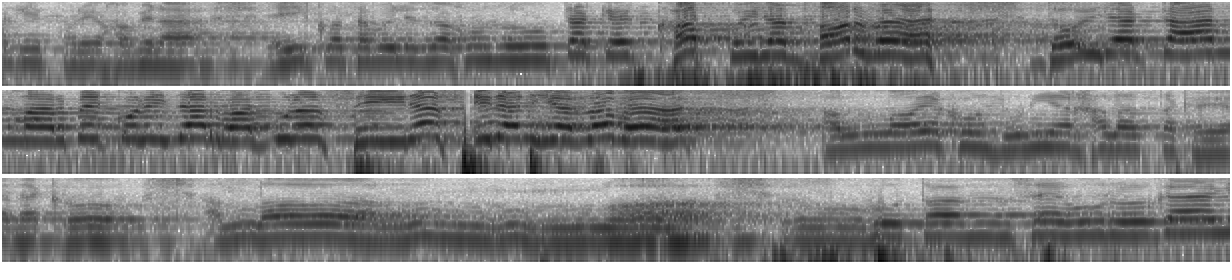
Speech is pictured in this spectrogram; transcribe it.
আগে পরে হবে না। এই কথা বলে যখন রুটাকে খপ কইরা ধরবে দইরা টান মারবে, কলিজার রগগুলো সেইরা সেইরা নিয়ে যাবে। আল্লাহ এখন দুনিয়ার হালাত তাকাইয়া দেখো। আল্লাহ রুহু তন সে উরুগাই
